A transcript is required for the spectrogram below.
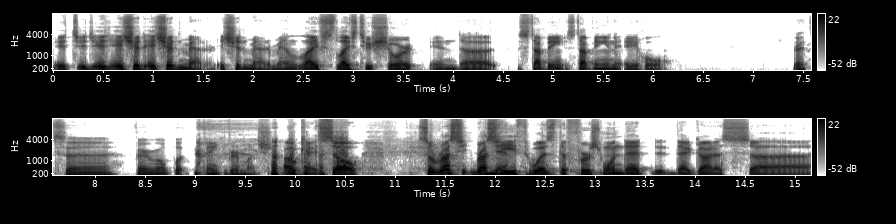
it, it it it should it shouldn't matter. It shouldn't matter man. Life's life's too short and uh stop being stop being an a-hole. That's uh very well put. Thank you very much. Okay so so russ russ Yeah. heath was the first one that that got us uh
